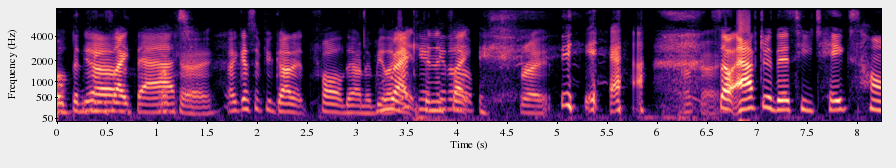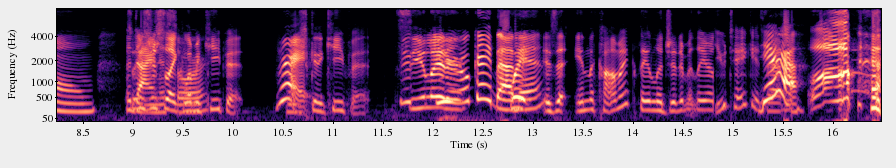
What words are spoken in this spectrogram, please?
rope and yeah, things like that. Okay, I guess if you got it fall down, it'd be like, I right. can't Then get it's up. like Right. yeah. Okay. So after this, he takes home the So dinosaur. he's just like, let me keep it. Right. I'm just gonna keep it. See you later. Okay, Batman. Wait, is it in the comic? They legitimately are. You take it. Yeah. Oh!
